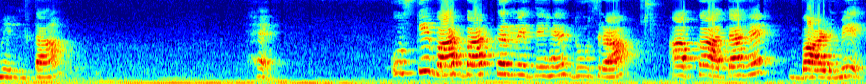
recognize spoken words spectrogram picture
मिलता है। उसके बाद बात कर लेते हैं दूसरा। आपका आता है बाड़मेर।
